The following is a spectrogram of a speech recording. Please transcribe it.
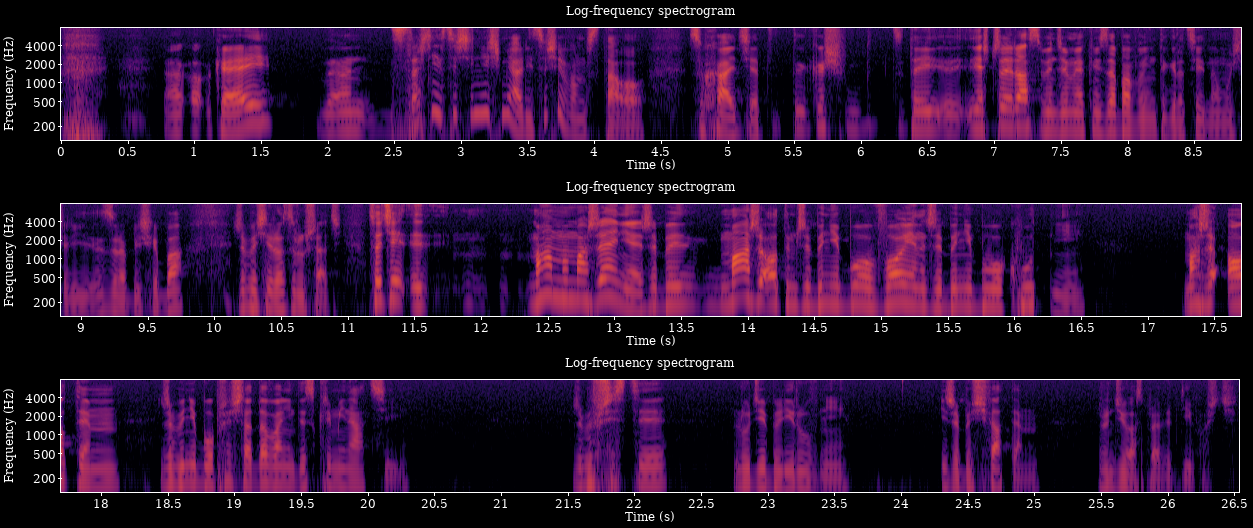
Okej. Okay. No, strasznie jesteście nieśmiali. Co się wam stało? Słuchajcie, jakoś tutaj y, jeszcze raz będziemy jakąś zabawę integracyjną musieli zrobić chyba, żeby się rozruszać. Słuchajcie, y, mam marzenie, żeby, marzę o tym, żeby nie było wojen, żeby nie było kłótni. Marzę o tym, żeby nie było prześladowań i dyskryminacji. Żeby wszyscy ludzie byli równi i żeby światem rządziła sprawiedliwość.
